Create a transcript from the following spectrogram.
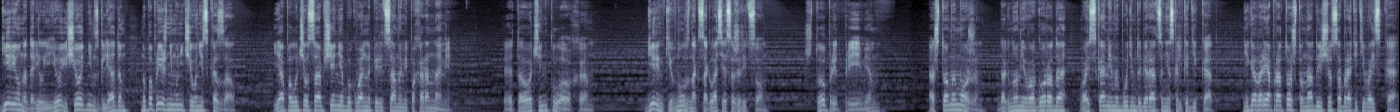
Герион одарил ее еще одним взглядом, но по-прежнему ничего не сказал. Я получил сообщение буквально перед самыми похоронами. Это очень плохо. Герин кивнул в знак согласия со жрецом. Что предпримем? А что мы можем? До гномьего города войсками мы будем добираться несколько декад. Не говоря про то, что надо еще собрать эти войска.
